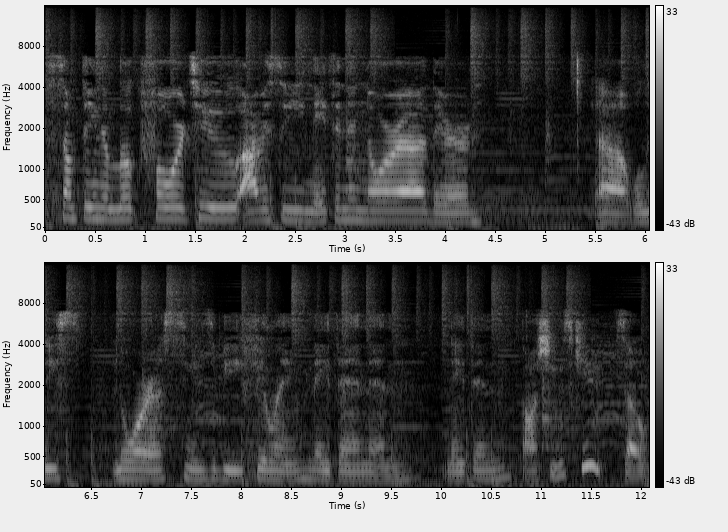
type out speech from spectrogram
something to look forward to. Obviously, Nathan and Nora, they're, uh, well, at least Nora seems to be feeling Nathan, and Nathan thought she was cute. So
